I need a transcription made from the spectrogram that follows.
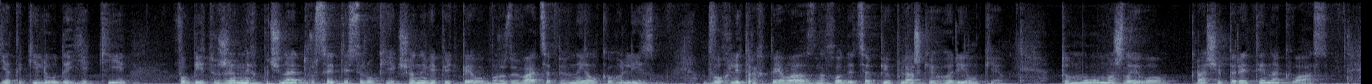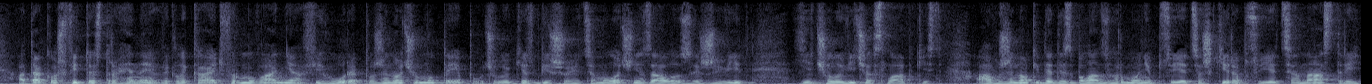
є такі люди, які в обід вже в них починають труситись руки, якщо не вип'ють пиво, бо розвивається пивний алкоголізм. В двох літрах пива знаходиться півпляшки горілки. Тому, можливо, краще перейти на квас. А також фітоестрогени викликають формування фігури по жіночому типу. У чоловіків збільшуються молочні залози, живіт, є чоловіча слабкість, а в жінок іде дисбаланс гормонів, псується шкіра, псується настрій.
